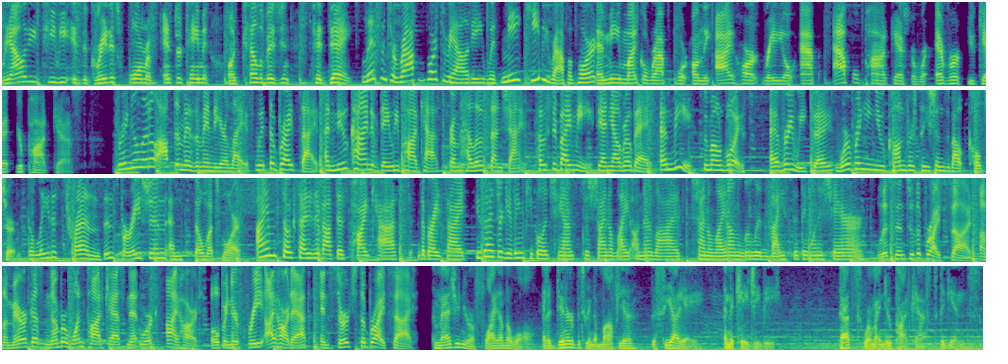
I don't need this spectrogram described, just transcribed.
Reality TV is the greatest form of entertainment on television today. Listen to Rapaport's Reality with me, Kebe Rapaport. And me, Michael Rapaport, on the iHeartRadio app, Apple Podcast, or wherever you get your podcast. Bring a little optimism into your life with The Bright Side, a new kind of daily podcast from Hello Sunshine, hosted by me, Danielle Robay. And me, Simone Boyce. Every weekday, we're bringing you conversations about culture, the latest trends, inspiration, and so much more. I am so excited about this podcast, The Bright Side. You guys are giving people a chance to shine a light on their lives, shine a light on a little advice that they want to share. Listen to The Bright Side on America's number one podcast network, iHeart. Open your free iHeart app and search The Bright Side. Imagine you're a fly on the wall at a dinner between the mafia, the CIA, and the KGB. That's where my new podcast begins.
